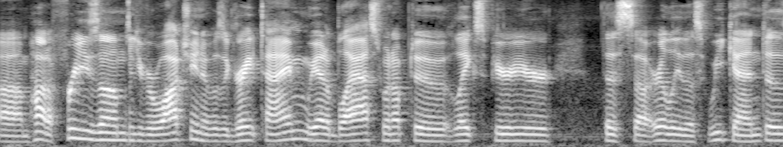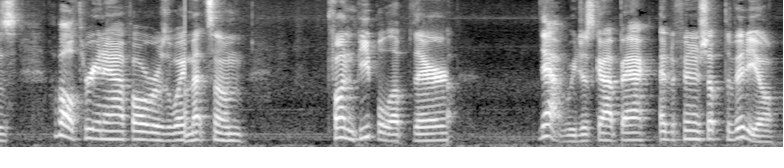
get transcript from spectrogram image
um, how to freeze them, thank you for watching. It was a great time. We had a blast, went up to Lake Superior this uh, early this weekend. It was about three and a half hours away. Met some fun people up there. Yeah, we just got back, had to finish up the video.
